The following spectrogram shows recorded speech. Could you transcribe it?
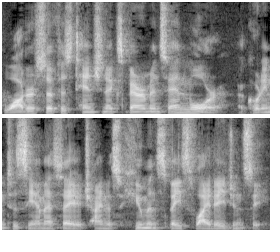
water surface tension experiments, and more, according to CMSA, China's human spaceflight agency.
